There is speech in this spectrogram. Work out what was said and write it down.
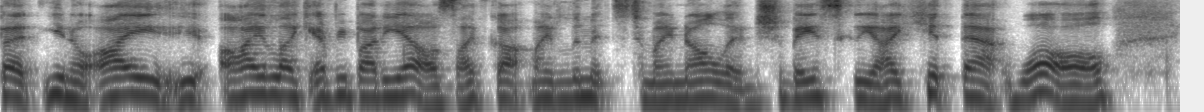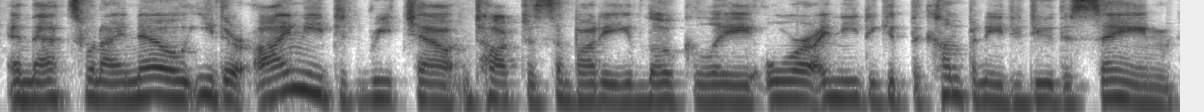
But, you know, I I like everybody else, I've got my limits to my knowledge. So basically I hit that wall and that's when I know either I need to reach out and talk to somebody locally or I need to get the company to do the same,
